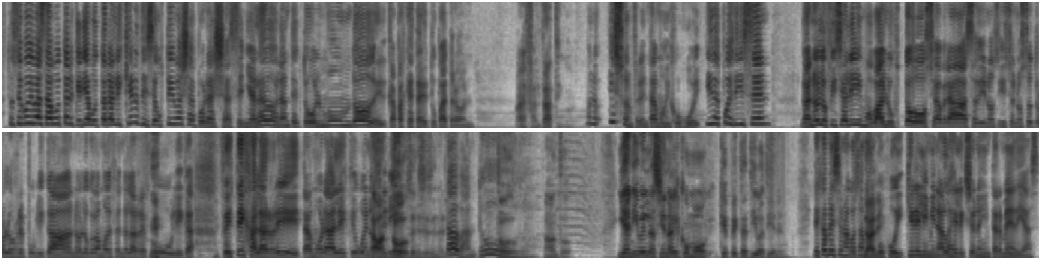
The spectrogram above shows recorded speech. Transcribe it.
Entonces vos ibas a votar, querías votar a la izquierda y dice, usted vaya por allá, señalado delante de todo el mundo, de- capaz que hasta de tu patrón. Ah, es fantástico. Bueno, eso enfrentamos en Jujuy. Y después dicen, ganó el oficialismo, va Lustó, se abraza, y nos dice nosotros los republicanos, lo que vamos a defender la república, festeja la reta, Morales, qué bueno Estaban sería. todos en ese escenario. Estaban todos. Todos. Estaban todos. Y a nivel nacional, ¿cómo, ¿qué expectativa tienen? Déjame decir una cosa más, Jujuy. Quiere eliminar las elecciones intermedias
